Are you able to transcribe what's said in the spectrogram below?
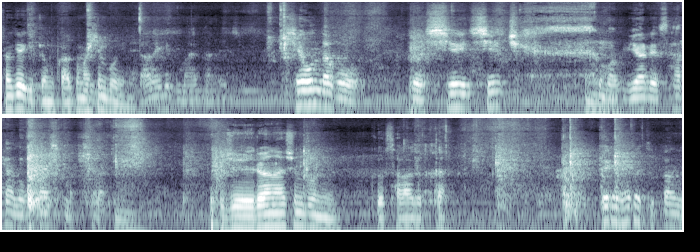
성격이 좀 깔끔하신 보이네 나내기도 많이 나내지. 세운다고 그실실쫙막 위아래 사단 오반씩 막 쳐놔. 부지런하신 분 그 사가겠다 그래 해도 뒷방이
